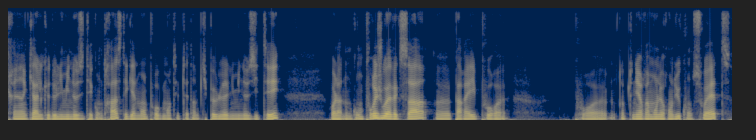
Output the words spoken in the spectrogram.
créer un calque de luminosité contraste également pour augmenter peut-être un petit peu la luminosité. Voilà, donc on pourrait jouer avec ça, euh, pareil, pour, euh, pour euh, obtenir vraiment le rendu qu'on souhaite.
